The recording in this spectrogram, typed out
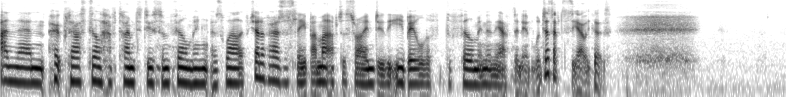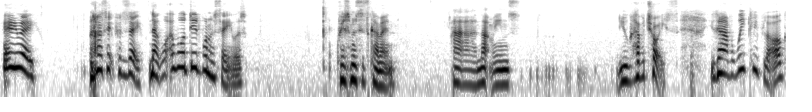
and then hopefully I'll still have time to do some filming as well. If Jennifer has asleep, I might have to try and do the eBay or the, the filming in the afternoon. We'll just have to see how it goes. Anyway, that's it for today. Now, what I did want to say was, Christmas is coming. And that means you have a choice. You can have a weekly vlog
